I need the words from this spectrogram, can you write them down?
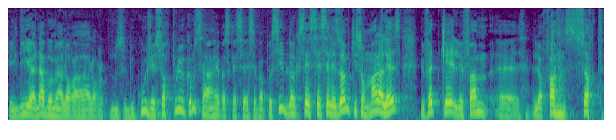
il dit à Anna, bon, mais alors, alors, du coup, je sors plus comme ça, hein, parce que c'est, pas possible. Donc, c'est, les hommes qui sont mal à l'aise du fait que les femmes, euh, leurs femmes sortent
